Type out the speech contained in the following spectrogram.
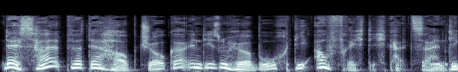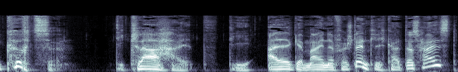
Deshalb wird der Hauptjoker in diesem Hörbuch die Aufrichtigkeit sein, die Kürze, die Klarheit, die allgemeine Verständlichkeit. Das heißt,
